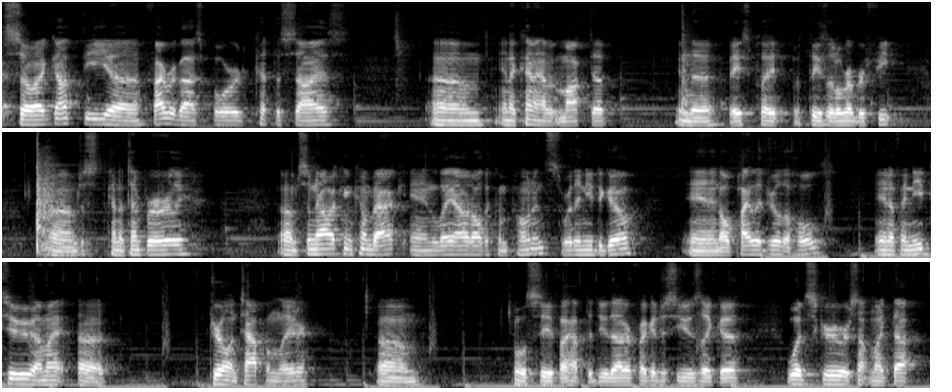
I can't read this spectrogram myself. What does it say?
Alright, so I got the uh, fiberglass board, cut the size, um, and I kind of have it mocked up in the base plate with these little rubber feet, um, just kind of temporarily. Um, so now I can come back and lay out all the components where they need to go, and I'll pilot drill the holes. And if I need to, I might uh, drill and tap them later. Um, we'll see if I have to do that, or if I could just use like a wood screw or something like that.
